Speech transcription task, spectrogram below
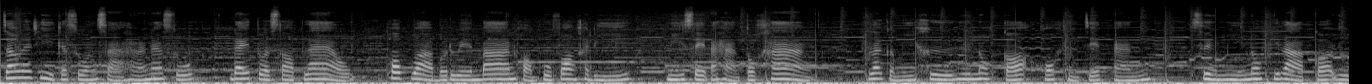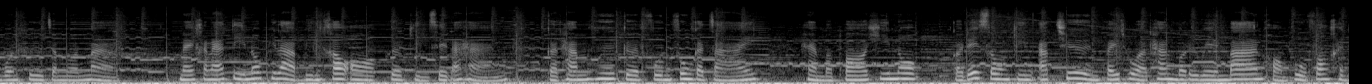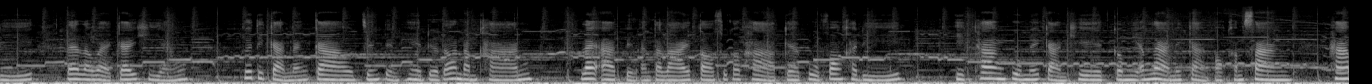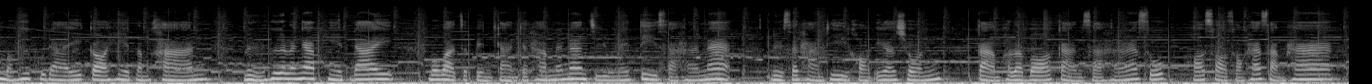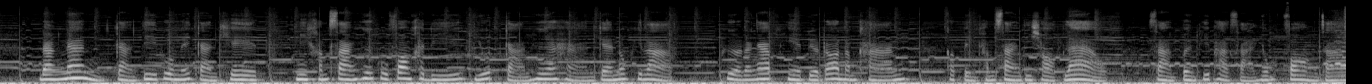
เจ้าหน้าที่กระทรวงสาธารณสุขได้ตรวจสอบแล้ว พบว่าบริเวณบ้านของผู้ฟ้องคดี มีเศษอาหารตกข้าง และก็มีคือหื้นกเกาะ6-7อัน ซึ่งมีนกพิราบเกาะอยู่บนคือจำนวนมาก ในขณะตีนกพิราบบินเข้าออกเพื่อกินเศษอาหาร ก็ทำให้เกิดฝุ่นฟุ้งกระจาย แฮมบะปอขี้นก ก็ได้ทรงกินอับชื่น ไปทั่วทั้งบริเวณบ้านของผู้ฟ้องคดี และละแวกใกล้เคียง พฤติการดังกล่าวจึงเป็นเหตุเดือดร้อนรำคาญ และอาจเป็นอันตรายต่อสุขภาพแก่ผู้ฟ้องคดี อีกทั้งผู้อำนการเขตก็มีอำนาจในการออกคำสั่งห้ามบ่ให้ผู้ใดก่อเหตุลำคาญ หรือฮือระงับเหตุได้บ่ว่าจะเป็นการกระทำนั่นๆจะอยู่ในตีสาธารณะ หรือสถานที่ของเอกชน ตามพรบการสาธารณสุข พศ 2535 ดังนั้นการตีผู้อำนวยการเขต มีคำสั่งให้ผู้ฟ้องคดี ยุดการเฮืออาหารแกนกพิราบ เพื่อระงับเหตุเดือดร้อนนำคานก็เป็นคำสั่งที่ชอบแล้วศาลเปิดพิพากษายกฟ้องเจ้า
